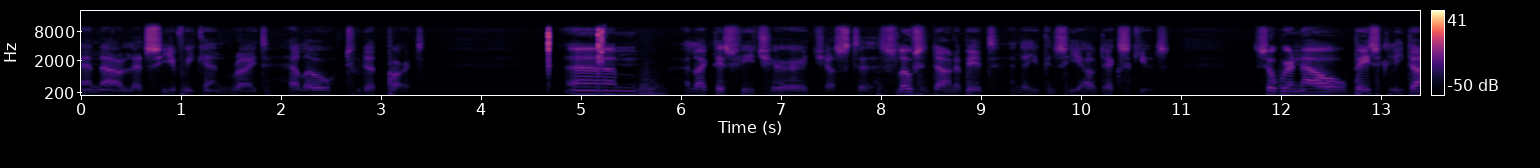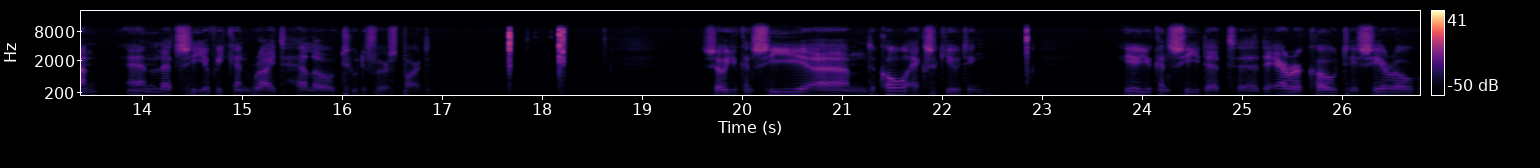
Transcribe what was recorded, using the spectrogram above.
And now let's see if we can write hello to that part. Um, I like this feature, it just uh, slows it down a bit and then you can see how it executes. So we're now basically done and let's see if we can write hello to the first part. So you can see um, the call executing. Here you can see that uh, the error code is zero.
